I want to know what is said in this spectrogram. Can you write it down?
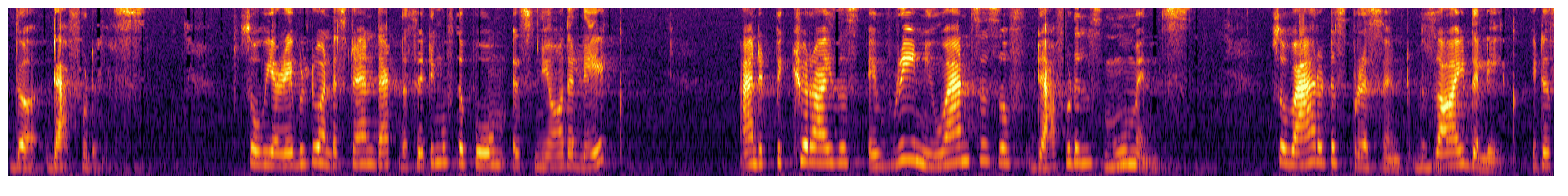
the daffodils. So we are able to understand that the setting of the poem is near the lake and it picturizes every nuances of daffodils movements. So where it is present beside the lake, it is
